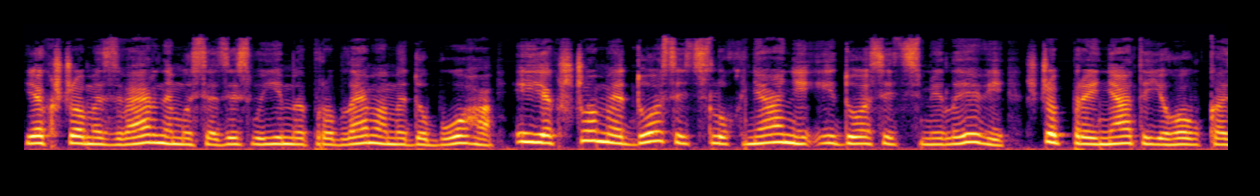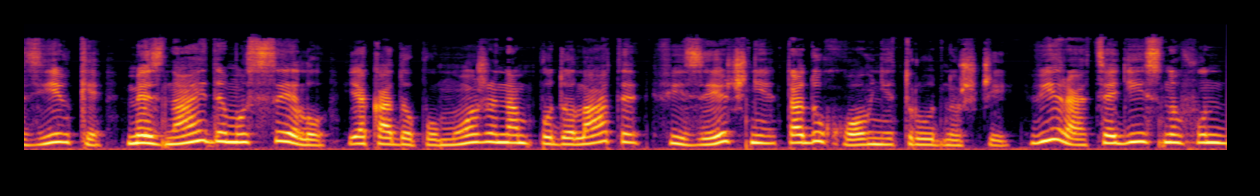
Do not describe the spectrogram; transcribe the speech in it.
Якщо ми звернемося зі своїми проблемами до Бога, і якщо ми досить слухняні і досить сміливі, щоб прийняти його вказівки, ми знайдемо силу, яка допоможе нам подолати фізичні та духовні труднощі. Віра це дійсно фундамент.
